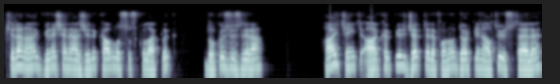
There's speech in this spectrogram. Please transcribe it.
Pirana güneş enerjili kablosuz kulaklık 900 lira. Hiking A41 cep telefonu 4600 TL.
